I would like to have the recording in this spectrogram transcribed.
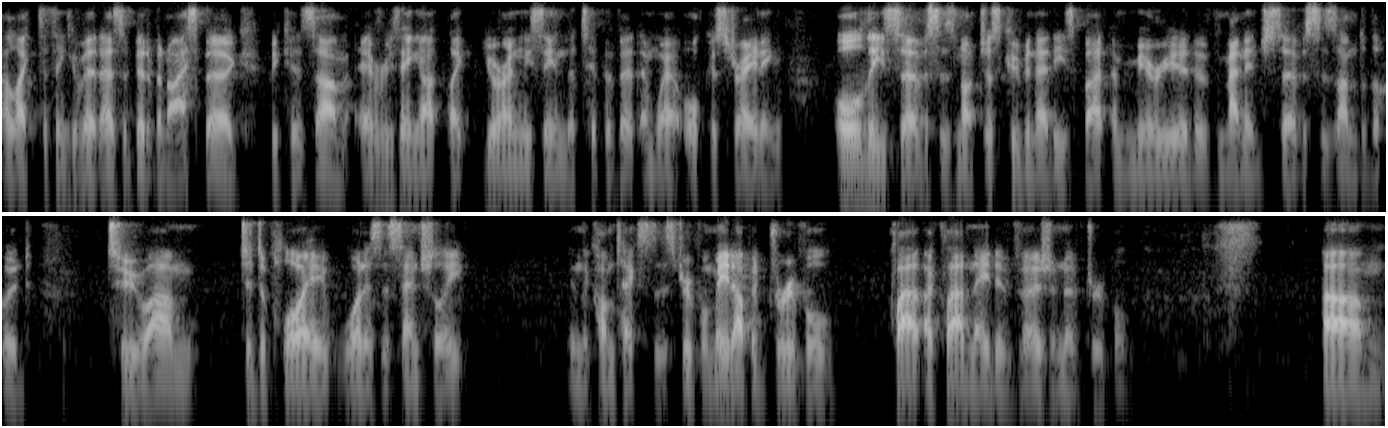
I, like to think of it as a bit of an iceberg because um, everything, like you're only seeing the tip of it and we're orchestrating all these services, not just Kubernetes, but a myriad of managed services under the hood to um, to deploy what is essentially, in the context of this Drupal meetup, a Drupal cloud, a cloud native version of Drupal. Um,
